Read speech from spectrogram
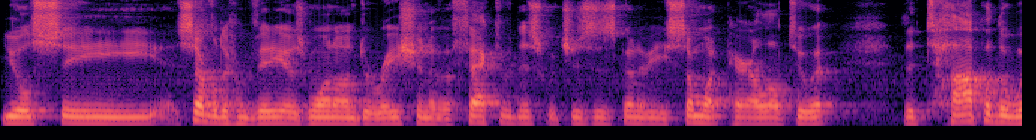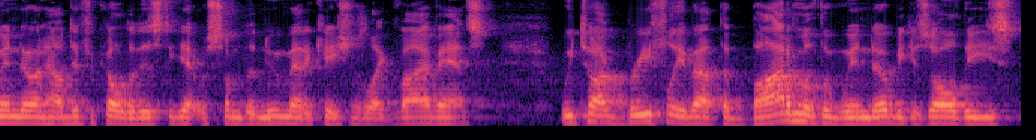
you'll see several different videos, one on duration of effectiveness, which is, is going to be somewhat parallel to it, the top of the window and how difficult it is to get with some of the new medications like Vyvanse, we talked briefly about the bottom of the window because all these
